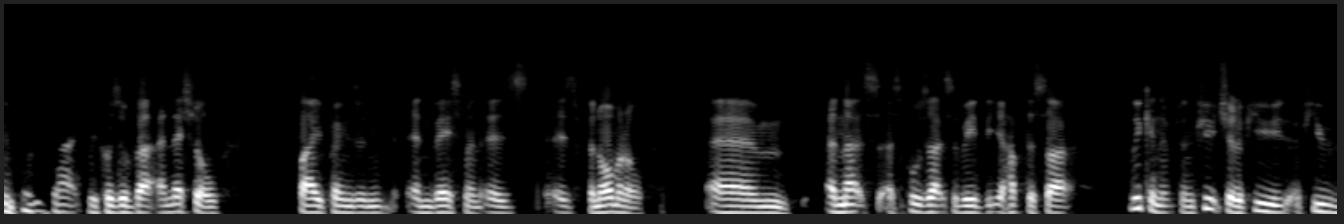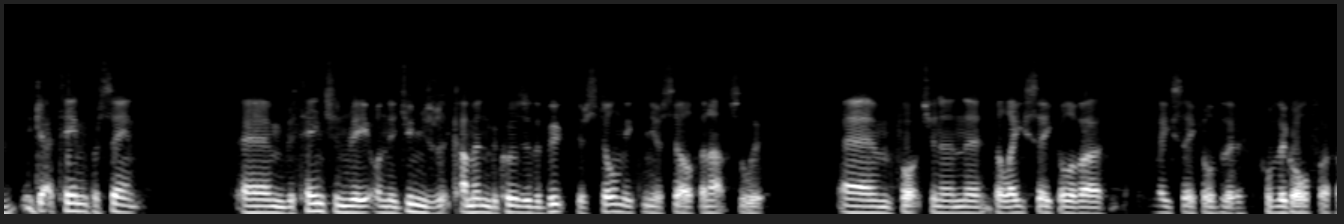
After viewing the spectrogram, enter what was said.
can put back because of that initial five pounds in investment is is phenomenal, um, and that's I suppose that's the way that you have to start looking at from future. If you if you get a ten percent um, retention rate on the juniors that come in because of the book, you're still making yourself an absolute um, fortune in the, the life cycle of a life cycle of the of the golfer.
